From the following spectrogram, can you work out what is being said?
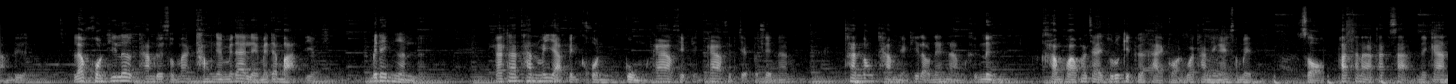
3 เดือน แล้วคนที่เลิกทำโดยส่วนมากทำเงินไม่ได้เลยไม่ได้บาทเดียว ไม่ได้เงินเลย และถ้าท่านไม่อยากเป็นคนกลุ่ม 90-97%นั้น ท่านต้องทำอย่างที่เราแนะนำคือ 1. ทำความเข้าใจธุรกิจเครือข่ายก่อนว่าทำยังไงสำเร็จ 2. พัฒนาทักษะในการ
